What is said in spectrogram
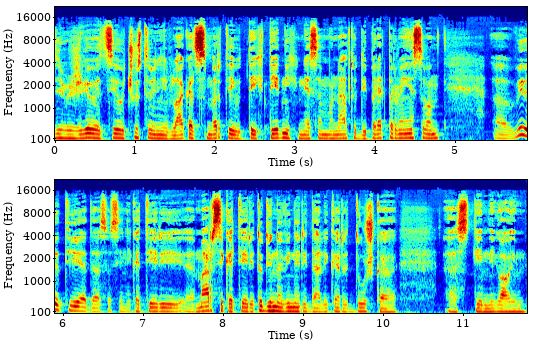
Živel je cel čustveni vlakac smrti v teh tednih, ne samo na, tudi pred prvenstvom. Uh, videti je, da so se nekateri, eh, marsikateri, tudi novinari, dali kar duška s tem njegovim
